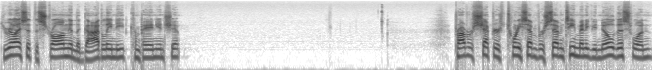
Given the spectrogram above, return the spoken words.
Do you realize that the strong and the godly need companionship? Proverbs chapter 27, verse 17, many of you know this one.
